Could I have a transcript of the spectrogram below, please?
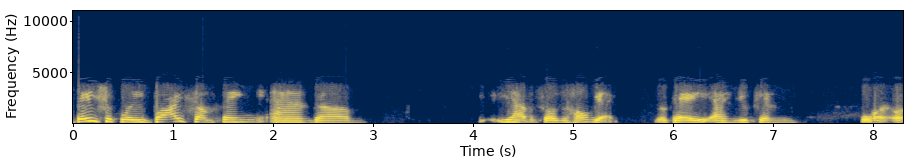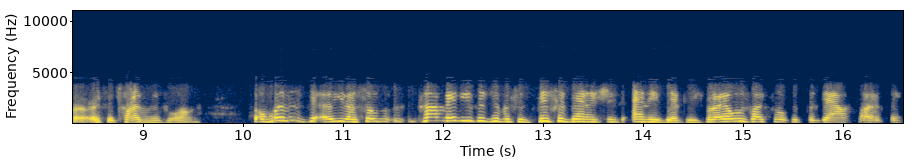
basically buy something and um, you haven't sold your home yet, okay? And you can, or or if the timing is wrong. But what is, you know, so Tom, maybe you could give us the disadvantages and the advantages, but I always like to look at the downside of things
